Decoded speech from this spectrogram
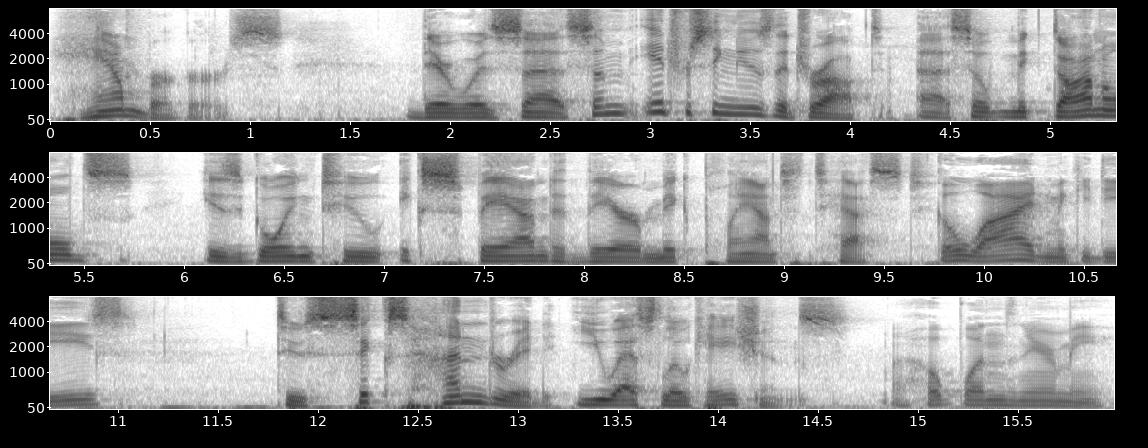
hamburgers, there was uh, some interesting news that dropped. Uh, so McDonald's is going to expand their McPlant test Go wide, Mickey D's. to 600 U.S. locations. I hope one's near me.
